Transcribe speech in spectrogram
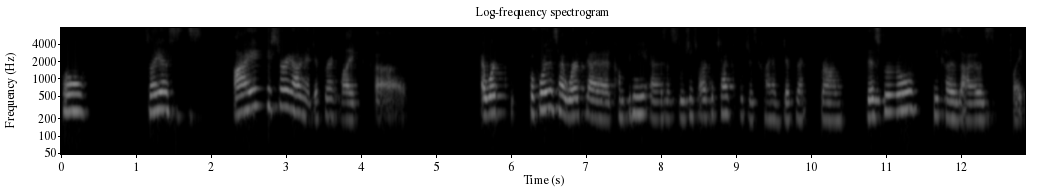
well, so I guess I started out in a different like, uh, I worked, before this, I worked at a company as a solutions architect, which is kind of different from this role because I was like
